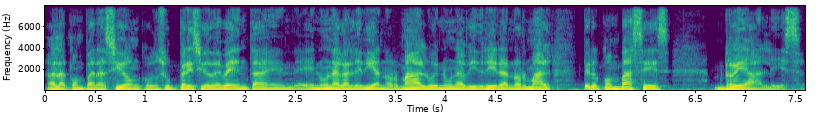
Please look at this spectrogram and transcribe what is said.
a la comparación con su precio de venta en, en una galería normal o en una vidriera normal, pero con bases reales,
